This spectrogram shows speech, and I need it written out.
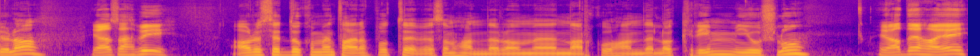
Kula, Ja, Sahbi. har du sett dokumentarer på TV som handler om eh, narkohandel og krim i Oslo? Ja, det har jeg.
